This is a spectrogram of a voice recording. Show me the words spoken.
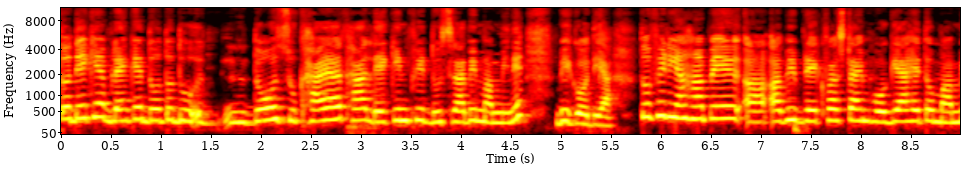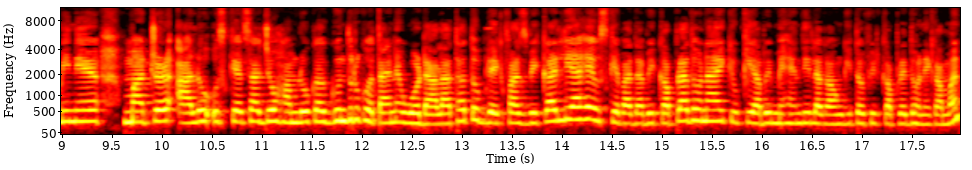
तो देखिए ब्लैंकेट दो तो दो सुखाया था, लेकिन फिर दूसरा भी मम्मी ने भिगो दिया। तो फिर यहाँ पे अभी ब्रेकफास्ट टाइम हो गया है तो मम्मी ने मटर, आलू, उसके साथ जो हम लोग का गुंदरुक होता है ना, वो डाला था। तो ब्रेकफास्ट भी कर लिया है, उसके बाद अभी कपड़ा धोना है, क्योंकि अभी मेहंदी लगाऊँगी तो फिर कपड़े धोने का मन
